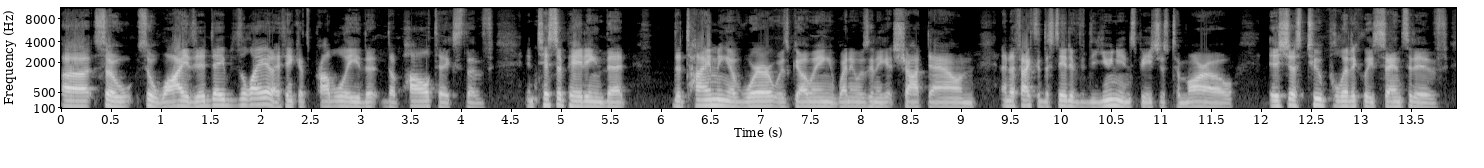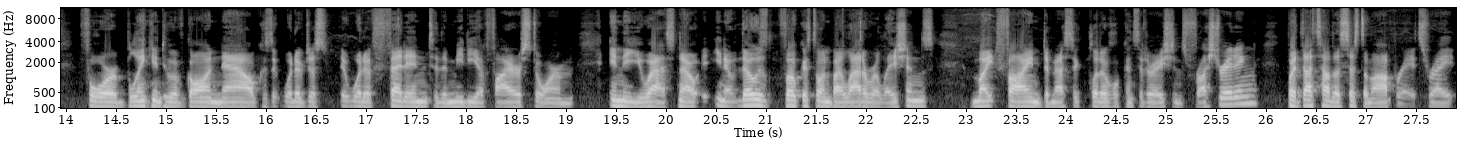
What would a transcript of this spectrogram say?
Uh, so so why did they delay it? I think it's probably the the politics of anticipating that the timing of where it was going, when it was going to get shot down, and the fact that the State of the Union speech is tomorrow is just too politically sensitive for Blinken to have gone now because it would have just it would have fed into the media firestorm in the U.S. Now, you know, those focused on bilateral relations might find domestic political considerations frustrating, but that's how the system operates, right?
